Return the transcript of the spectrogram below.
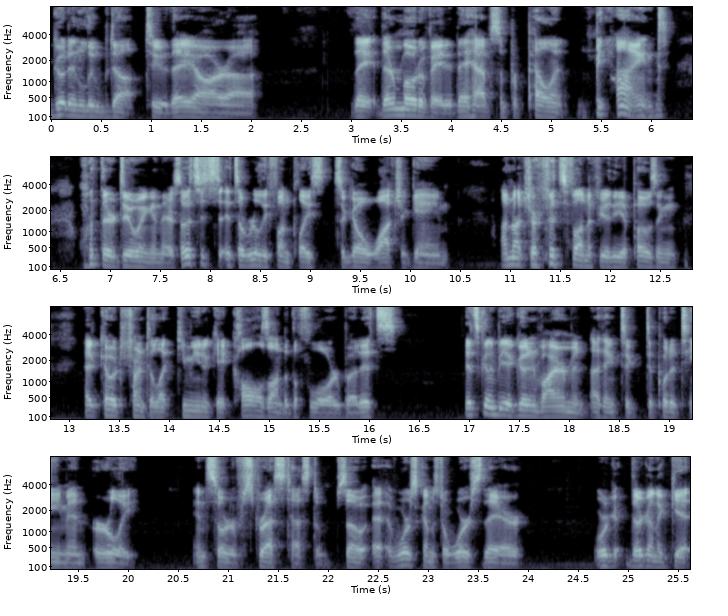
good and lubed up too. They are uh, they they're motivated. They have some propellant behind what they're doing in there. So it's just it's a really fun place to go watch a game. I'm not sure if it's fun if you're the opposing head coach trying to like communicate calls onto the floor, but it's it's going to be a good environment, I think, to, to put a team in early and sort of stress test them. So, worst comes to worst, there, we're, they're going to get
